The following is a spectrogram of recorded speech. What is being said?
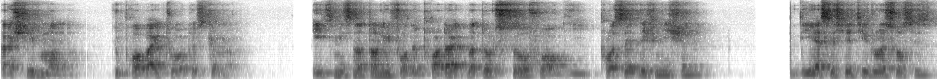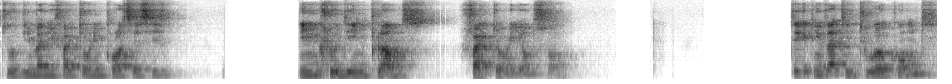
achievement to provide to a customer. It means not only for the product, but also for the process definition, the associated resources to the manufacturing processes, including plants, factory, and so on. Taking that into account,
